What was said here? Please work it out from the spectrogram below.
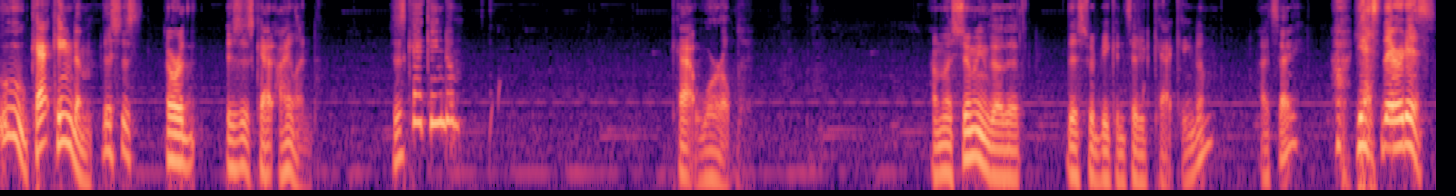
Ooh, Cat Kingdom. This is, or is this Cat Island? Is this Cat Kingdom? Cat World. I'm assuming, though, that this would be considered Cat Kingdom, I'd say. yes, there it is!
